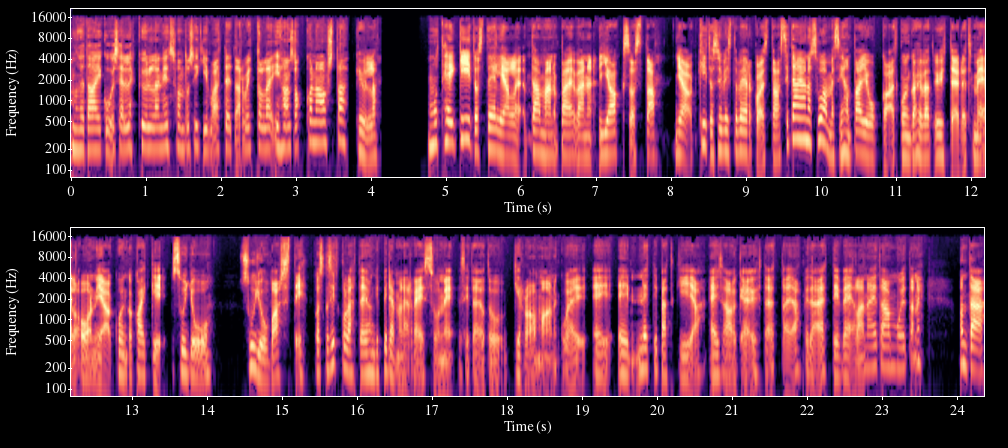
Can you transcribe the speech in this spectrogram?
Mutta aikuiselle kyllä, niin se on tosi kiva, että ei tarvitse olla ihan sokkona ostaa. Kyllä. Mutta hei, kiitos Teljalle tämän päivän jaksosta ja kiitos hyvistä verkoista. Sitä ei aina Suomessa ihan tajuukaan, että kuinka hyvät yhteydet meillä on ja kuinka kaikki sujuu sujuvasti, koska sitten kun lähtee johonkin pidemmälle reissuun, niin sitä joutuu kiroamaan, kun ei, ei, ei netti pätkii ja ei saa oikein yhteyttä ja pitää etsiä VLAneita ja muita, niin on tämä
